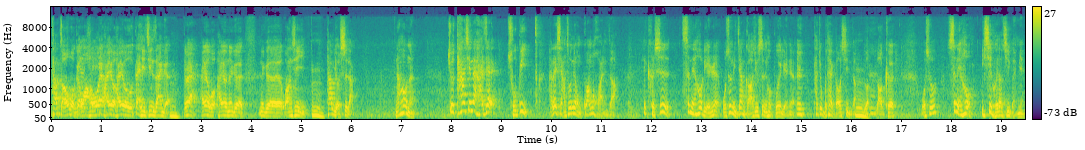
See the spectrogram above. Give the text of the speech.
他找我跟王宏威，还有还有戴奇金三个，对不对？还有还有那个那个王心怡，嗯，他们有事的。然后呢，就他现在还在除弊，还在享受那种光环，你知道？哎，可是四年后连任，我说你这样搞下去，四年后不会连任，哎，他就不太高兴的。老老柯，我说四年后一切回到基本面，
